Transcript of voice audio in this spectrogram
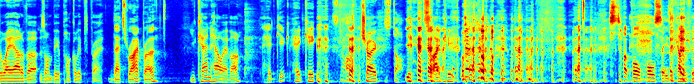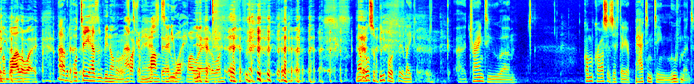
your way out of a zombie apocalypse, bro. that's right, bro. You can, however, Head kick. head kick, Stop. choke, Stop. side kick. Stop Paul. Paul sees it coming from a mile away. Ah, but, Well, T hasn't been on the mats for months handstand, anyway. walk my way out of one. no, but also people th- like uh, trying to um, come across as if they are patenting movement.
